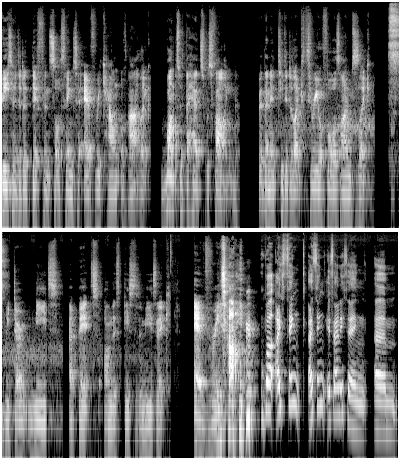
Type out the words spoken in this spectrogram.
Vito did a different sort of thing to every count of that. Like once with the heads was fine, but then it, he did it like three or four times. It's like we don't need a bit on this piece of the music every time. Well, I think I think if anything, um,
